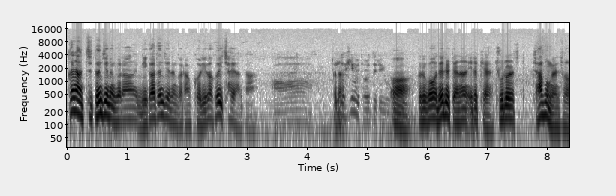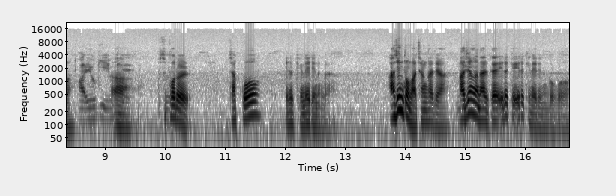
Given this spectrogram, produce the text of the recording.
그냥 치- 던지는 거랑 네가 던지는 거랑 거리가 거의 차이 안 나. 아. 그다- 좀더 힘을 덜 들이고. 어. 그리고 내릴 때는 이렇게 줄을 잡으면서 아 여기 이렇게. 어. 스포를 잡고 이렇게 내리는 거야. 아징도 마찬가지야. 아징은 할 때 이렇게 이렇게 내리는 거고.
